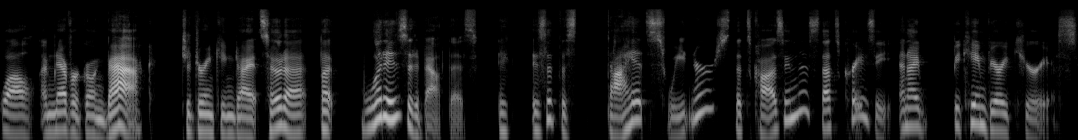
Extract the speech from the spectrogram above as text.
well, I'm never going back to drinking diet soda. But what is it about this? Is it this diet sweeteners that's causing this? That's crazy. And I became very curious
